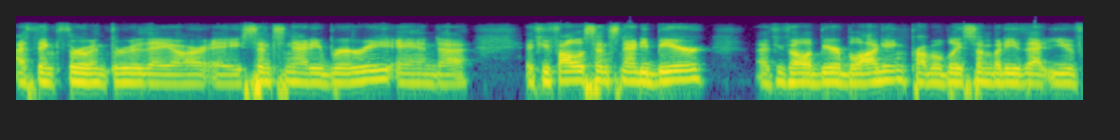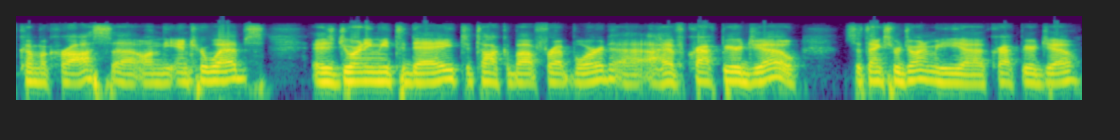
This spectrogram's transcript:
I think through and through they are a Cincinnati brewery. And uh, if you follow Cincinnati beer, if you follow beer blogging, probably somebody that you've come across uh, on the interwebs is joining me today to talk about Fretboard. Uh, I have Craft Beer Joe. So thanks for joining me, uh, Craft Beer Joe.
